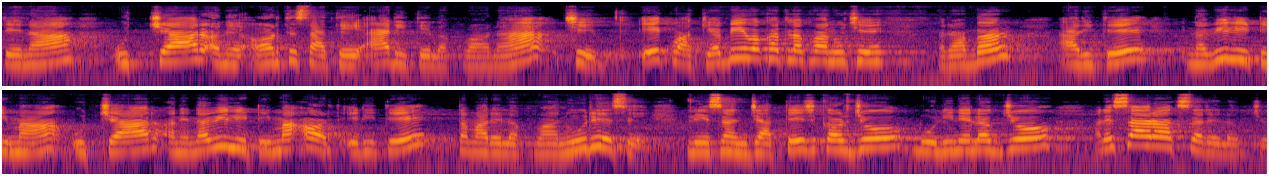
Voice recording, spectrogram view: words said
તેના ઉચ્ચાર અને અર્થ સાથે આ રીતે લખવાના છે. એક વાક્ય બે વખત લખવાનું છે. બરાબર? આ રીતે નવી લીટીમાં ઉચ્ચાર અને નવી લીટીમાં અર્થ એ રીતે તમારે લખવાનું રહેશે. લેસન જાતે જ કરજો, બોલીને લખજો અને સારા અક્ષરે લખજો.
